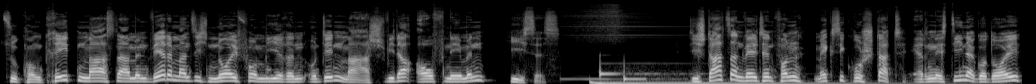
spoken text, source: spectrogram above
zu konkreten Maßnahmen, werde man sich neu formieren und den Marsch wieder aufnehmen, hieß es. Die Staatsanwältin von Mexiko-Stadt, Ernestina Godoy,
